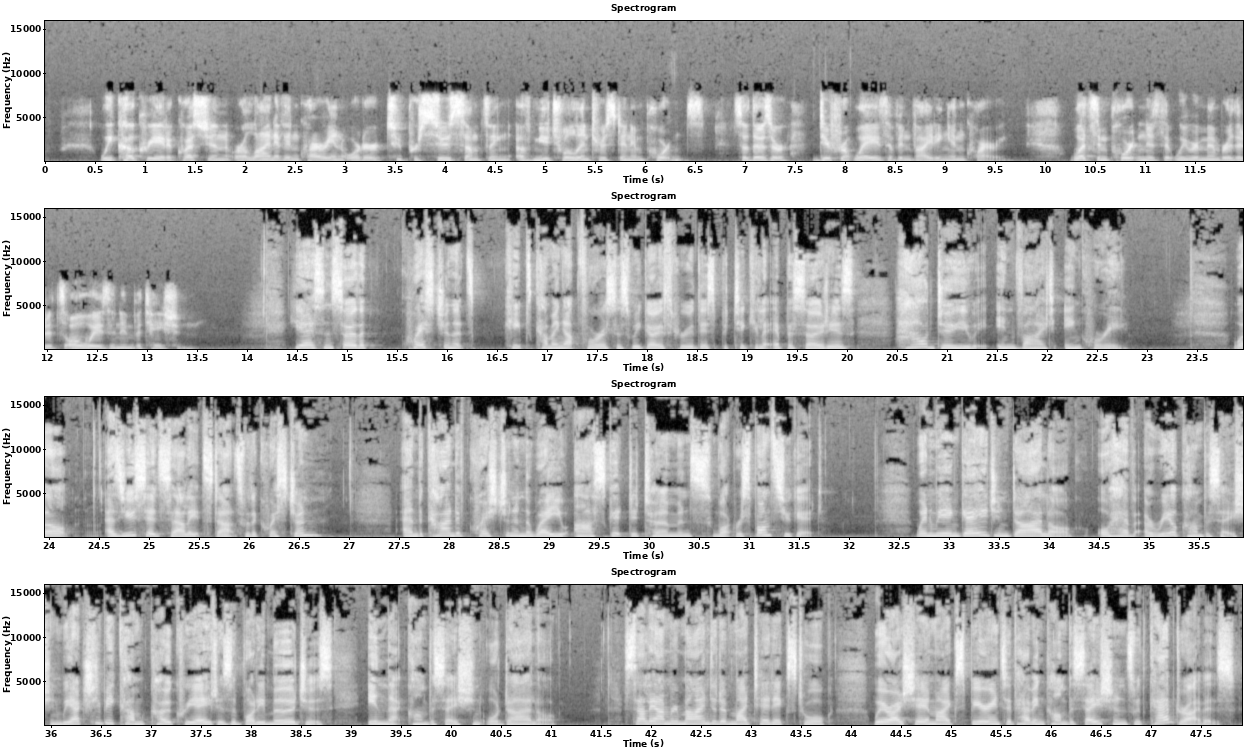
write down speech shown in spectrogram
we co create a question or a line of inquiry in order to pursue something of mutual interest and importance. So those are different ways of inviting inquiry. What's important is that we remember that it's always an invitation. Yes, and so the question that keeps coming up for us as we go through this particular episode is how do you invite inquiry? Well, as you said, Sally, it starts with a question, and the kind of question and the way you ask it determines what response you get. When we engage in dialogue or have a real conversation, we actually become co creators of what emerges in that conversation or dialogue. Sally, I'm reminded of my TEDx talk where I share my experience of having conversations with cab drivers.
